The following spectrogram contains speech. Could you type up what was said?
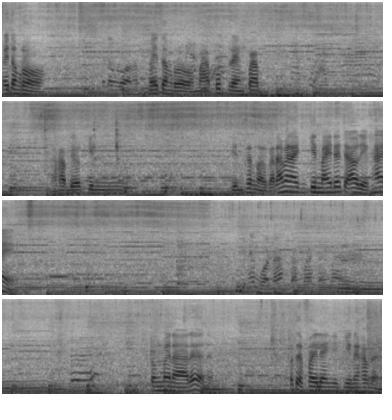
ไม่ต้องรอ ไม่ต้องรอครับไม่ต้องรอมาปุ๊บแรงปั๊บนะครับ เดี๋ยวกิน กินสักหน่อยก่อนนะไม่นายกินไหมเดี๋ยวจะเอาเด็กให้กิน ให้หมดนะสั่งมาสั่งมาอืมต้องไม่นานเด้อนั่นก็แต่ไฟแรงจริงๆนะครับนั่น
